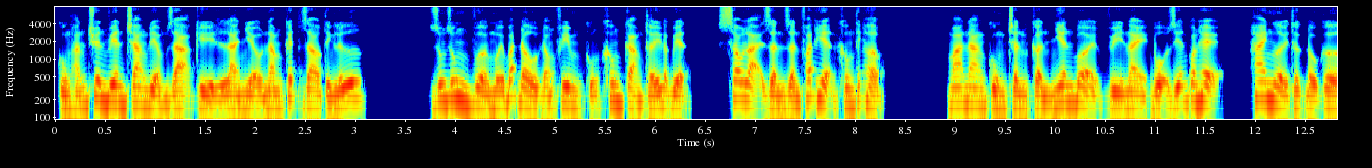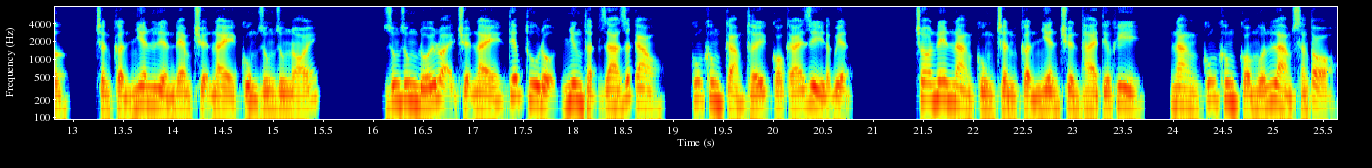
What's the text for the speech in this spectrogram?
cùng hắn chuyên viên trang điểm dạ kỳ là nhiều năm kết giao tình lữ. Dung Dung vừa mới bắt đầu đóng phim cũng không cảm thấy đặc biệt, sau lại dần dần phát hiện không thích hợp. Mà nàng cùng Trần Cẩn Nhiên bởi vì này bộ diễn quan hệ, hai người thực đầu cơ, Trần Cẩn Nhiên liền đem chuyện này cùng Dung Dung nói. Dung Dung đối loại chuyện này tiếp thu độ nhưng thật ra rất cao, cũng không cảm thấy có cái gì đặc biệt. Cho nên nàng cùng Trần Cẩn Nhiên truyền thai tiếng khi, nàng cũng không có muốn làm sáng tỏ,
